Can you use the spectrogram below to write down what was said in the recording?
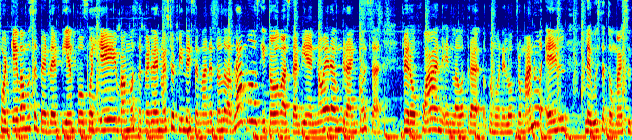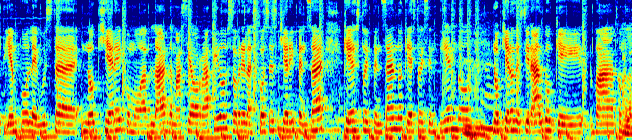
por qué vamos a perder tiempo, por qué vamos a perder nuestro fin de semana, solo hablamos y todo va a estar bien. No era una gran cosa. Pero Juan en la otra, como en el otro mano, él le gusta tomar su tiempo, le gusta, no quiere como hablar demasiado rápido sobre las cosas, quiere pensar qué estoy pensando, qué estoy sintiendo. No quiero decir algo que va como a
